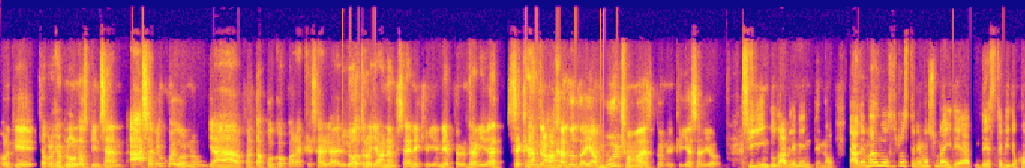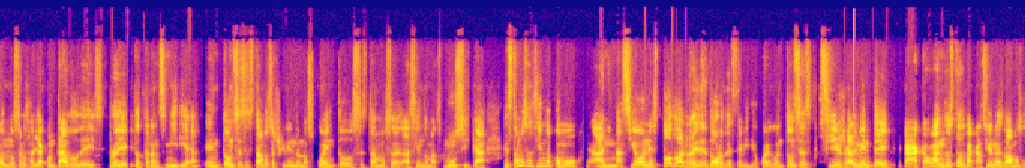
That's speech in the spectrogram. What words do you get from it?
Porque, o sea, por ejemplo, unos piensan, ah, salió un juego, ¿no? Ya falta poco para que salga el otro, ya van a empezar en el que viene, pero en realidad se quedan trabajando todavía mucho más con el que ya salió. Sí, indudablemente, ¿no? Además, nosotros tenemos una idea de este videojuego, no se los había contado, de este proyecto Transmedia. Entonces, estamos escribiendo unos cuentos, estamos eh, haciendo más música, estamos haciendo como animaciones, todo alrededor de este videojuego. Entonces, sí, realmente, acabando estas vacaciones, vamos a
